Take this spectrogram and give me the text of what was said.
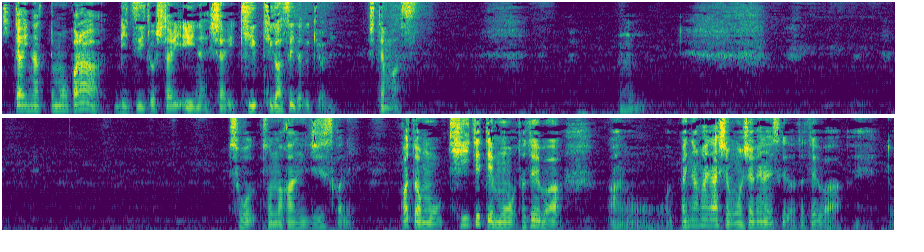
きたいなって思うから、リツイートしたり、いいねしたり、気気がついた時はね、してます。うん。そう、そんな感じですかね。あとはもう聞いてても、例えば、あの、いっぱい名前出して申し訳ないですけど、例えば、えっ、ー、と、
